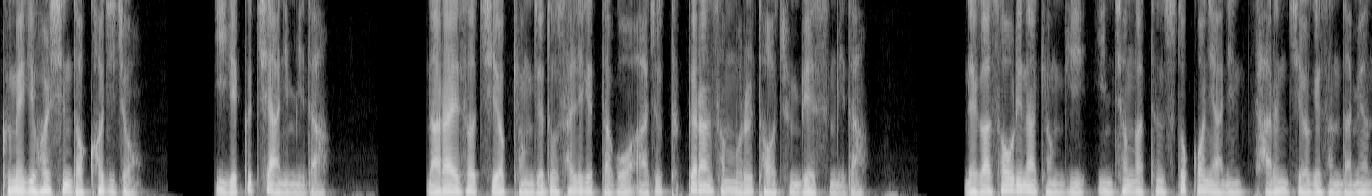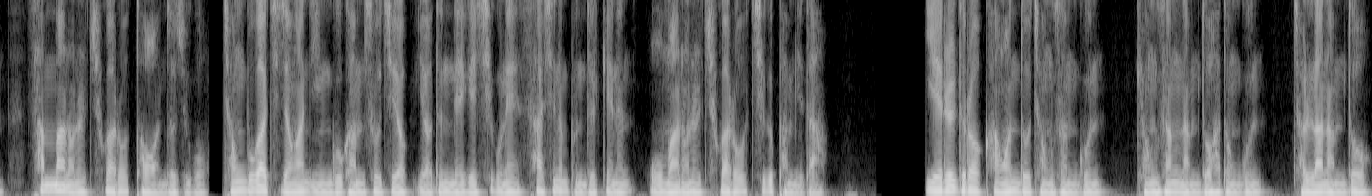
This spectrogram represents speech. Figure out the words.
금액이 훨씬 더 커지죠. 이게 끝이 아닙니다. 나라에서 지역 경제도 살리겠다고 아주 특별한 선물을 더 준비했습니다. 내가 서울이나 경기, 인천 같은 수도권이 아닌 다른 지역에 산다면 3만 원을 추가로 더 얹어주고 정부가 지정한 인구 감소 지역 84개 시군에 사시는 분들께는 5만 원을 추가로 지급합니다. 예를 들어 강원도 정선군, 경상남도 하동군, 전라남도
